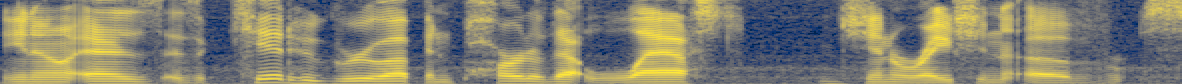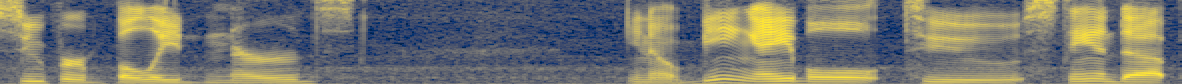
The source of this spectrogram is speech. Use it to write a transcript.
You know, as as a kid who grew up in part of that last generation of super bullied nerds, you know, being able to stand up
